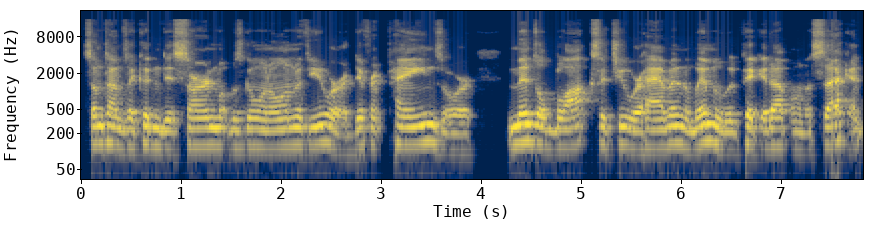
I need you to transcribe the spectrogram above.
Sometimes they couldn't discern what was going on with you, or different pains, or mental blocks that you were having. And women would pick it up on a 2nd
